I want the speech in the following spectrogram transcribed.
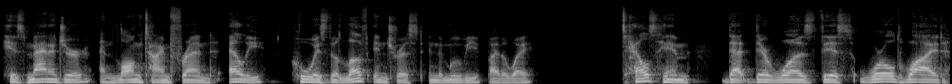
his manager and longtime friend, Ellie, who is the love interest in the movie, by the way, tells him that there was this worldwide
